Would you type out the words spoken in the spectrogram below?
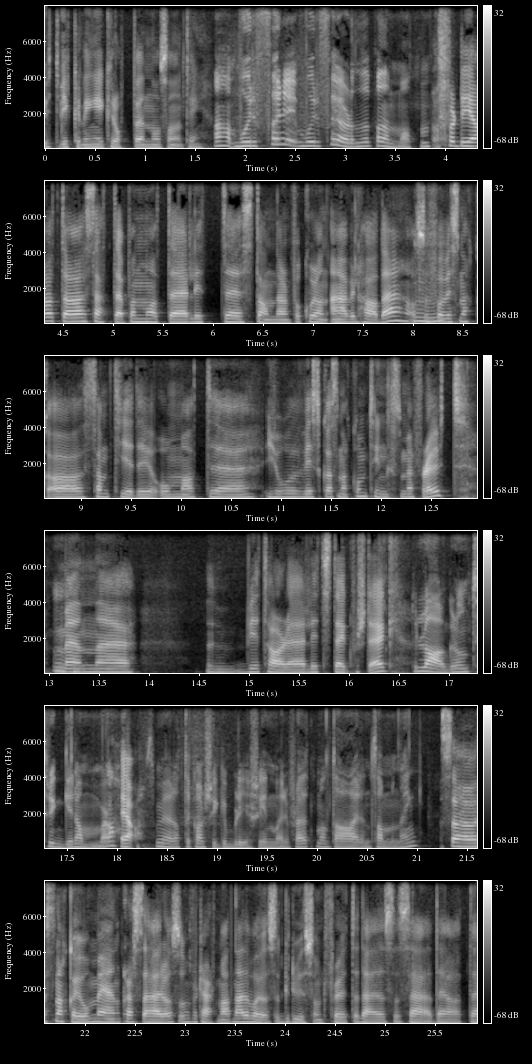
utvikling i kroppen og sånne ting. Aha, hvorfor, hvorfor gjør du det på den måten? Fordi at da setter jeg på en måte litt eh, standarden for hvordan jeg vil ha det. Og så får vi snakka samtidig om at eh, jo, vi skal snakke om ting som er flaut, men uh, vi tar det litt steg for steg. Du lager noen trygge rammer da, Ja. som gjør at det kanskje ikke blir så innmari flaut, men at det har en sammenheng. Så jeg snakka jo med en klasse her også som fortalte meg at nei, det var jo så grusomt flaut. Og der, og så sa jeg det at,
